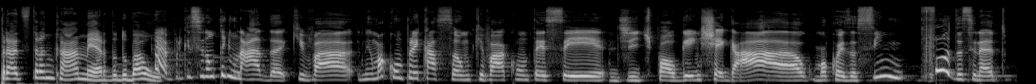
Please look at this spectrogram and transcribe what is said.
pra destrancar a merda do baú. É, porque se não tem nada que vá. nenhuma complicação que vá acontecer de, tipo, alguém chegar, alguma coisa assim, foda-se, né? Tu-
